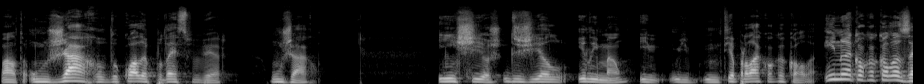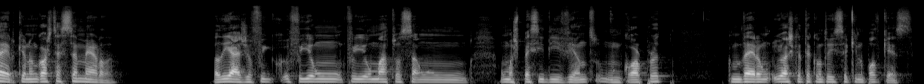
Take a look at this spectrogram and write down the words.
malta, um jarro do qual eu pudesse beber, um jarro, e enchia-os de gelo e limão e, e metia para lá Coca-Cola. E não é Coca-Cola zero, que eu não gosto dessa merda. Aliás, eu fui, fui, a, um, fui a uma atuação, um, uma espécie de evento, um corporate, que me deram, eu acho que até contei isso aqui no podcast.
